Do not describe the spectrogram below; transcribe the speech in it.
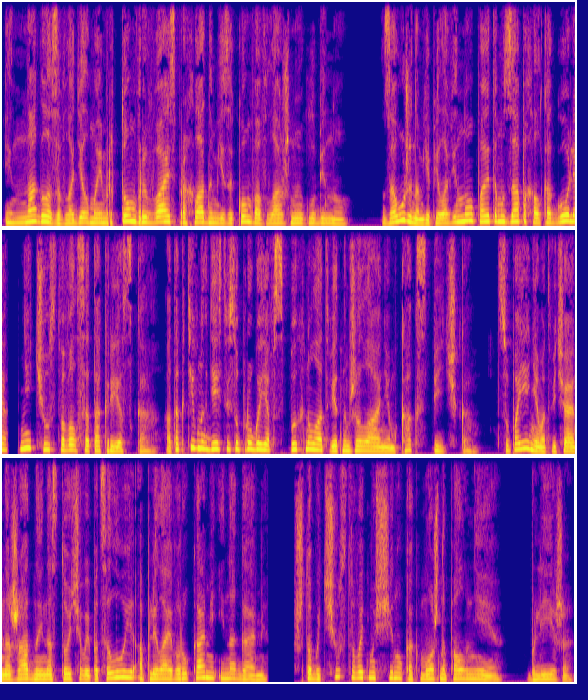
И нагло завладел моим ртом, врываясь прохладным языком во влажную глубину. За ужином я пила вино, поэтому запах алкоголя не чувствовался так резко. От активных действий супруга я вспыхнула ответным желанием, как спичка. С упоением, отвечая на жадные настойчивые поцелуи, оплела его руками и ногами, чтобы чувствовать мужчину как можно полнее, ближе.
